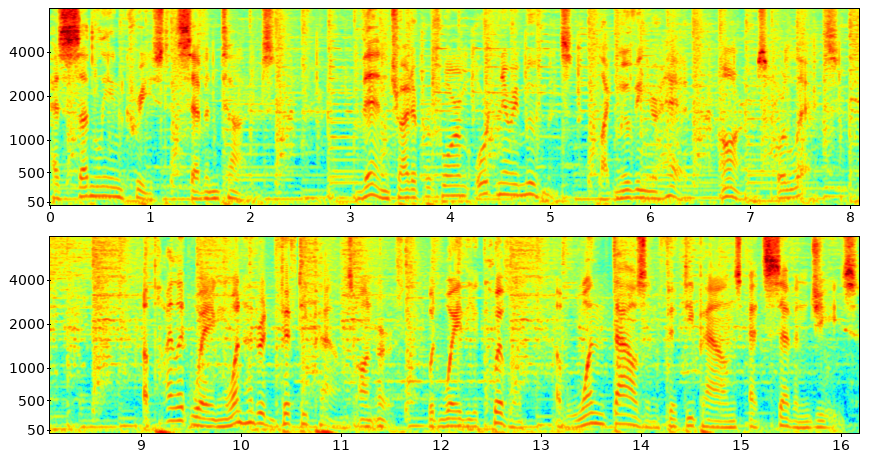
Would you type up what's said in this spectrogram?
has suddenly increased 7 times. Then try to perform ordinary movements like moving your head, arms, or legs. A pilot weighing 150 pounds on Earth would weigh the equivalent of 1,050 pounds at 7 Gs.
